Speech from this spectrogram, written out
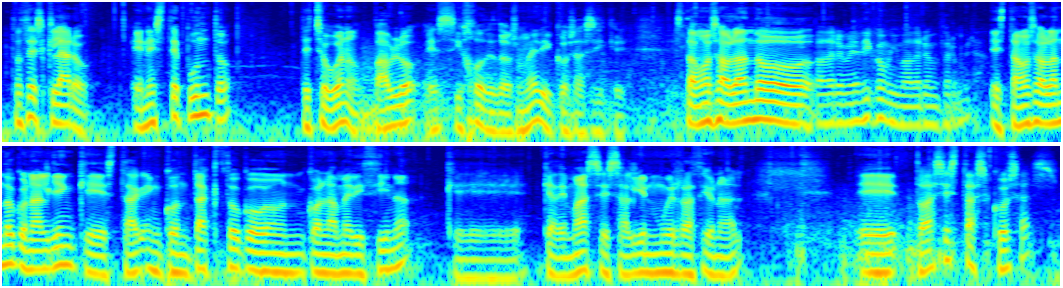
Entonces, claro, en este punto, de hecho, bueno, Pablo es hijo de dos médicos, así que estamos hablando... Mi padre médico, mi madre enfermera. Estamos hablando con alguien que está en contacto con, con la medicina, que, que, además es alguien muy racional. Eh, todas estas cosas,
